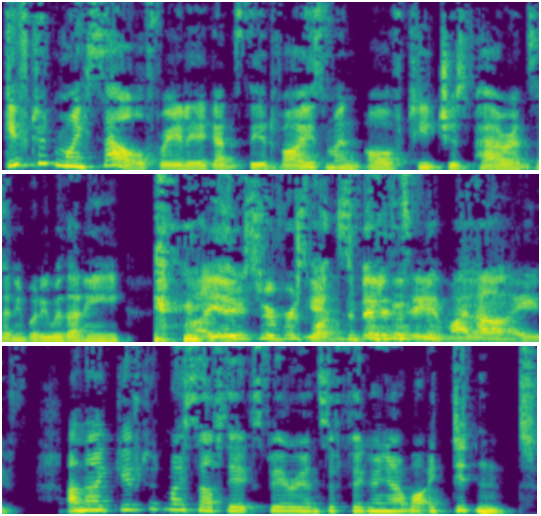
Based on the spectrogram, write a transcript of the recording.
gifted myself really against the advisement of teachers, parents, anybody with any iota of responsibility in my life. And I gifted myself the experience of figuring out what I didn't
